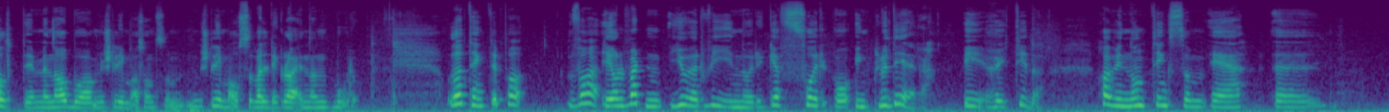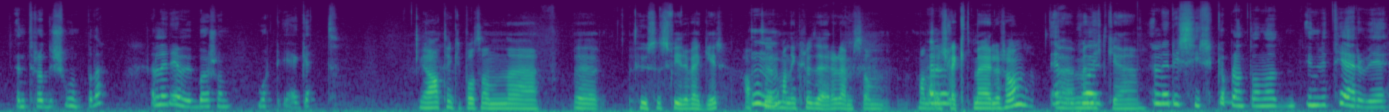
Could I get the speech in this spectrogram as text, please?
alltid med naboer og muslimer. Sånn som muslimer er også veldig glad i nanboro. Og da tenkte jeg på hva i all verden gjør vi i Norge for å inkludere i høytider? Har vi noen ting som er eh, en tradisjon på det? Eller er vi bare sånn vårt eget? Ja, tenker på sånn eh, eh, husets fire vegger. At Mm. man inkluderer dem som man er i slekt med, eller sånn. Ja, eh, men ikke Eller i kirka blant annet inviterer vi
